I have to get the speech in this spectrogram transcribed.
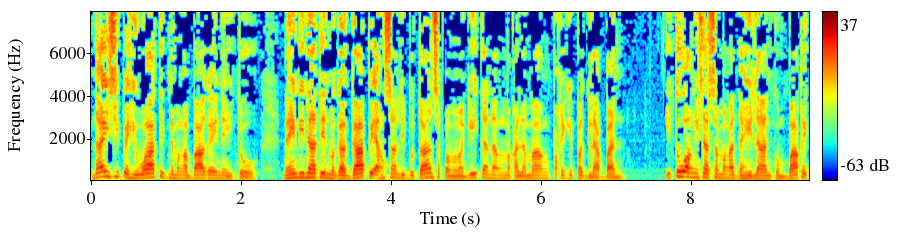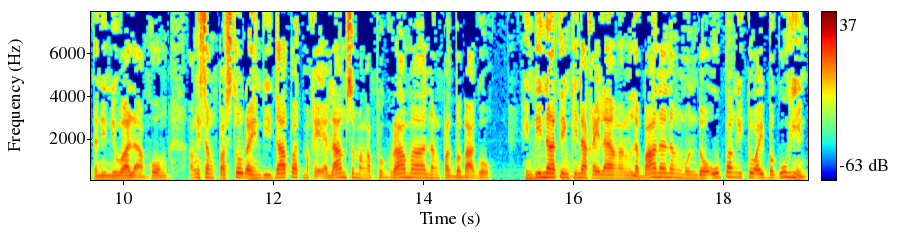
Naisipahiwatig ng mga bagay na ito na hindi natin magagapi ang sanlibutan sa pamamagitan ng makalamang pakikipaglaban. Ito ang isa sa mga dahilan kung bakit naniniwala akong ang isang pastor ay hindi dapat makialam sa mga programa ng pagbabago. Hindi natin kinakailangang labanan ng mundo upang ito ay baguhin.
